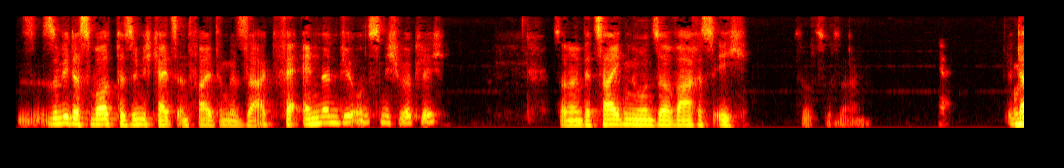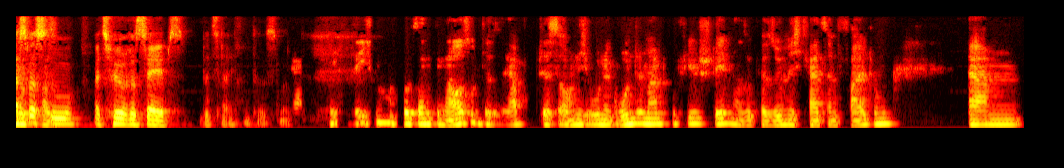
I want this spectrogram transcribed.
so wie das Wort Persönlichkeitsentfaltung gesagt, verändern wir uns nicht wirklich, sondern wir zeigen nur unser wahres Ich, sozusagen. Ja. Das, was du als höheres Selbst bezeichnet hast. Ne? Ja, sehe ich 100% genauso. Ich habe das auch nicht ohne Grund in meinem Profil stehen, also Persönlichkeitsentfaltung. Ähm,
